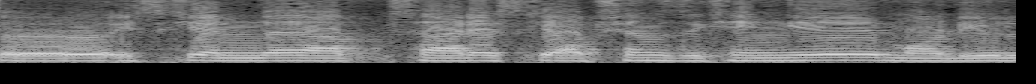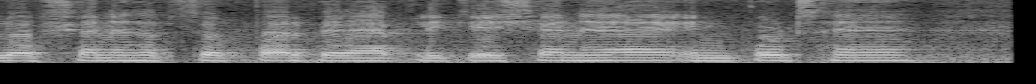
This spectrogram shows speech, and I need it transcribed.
तो इसके अंदर आप सारे इसके ऑप्शंस दिखेंगे। मॉड्यूल ऑप्शन है सबसे ऊपर, फिर एप्लीकेशन है इनपुट्स हैं।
